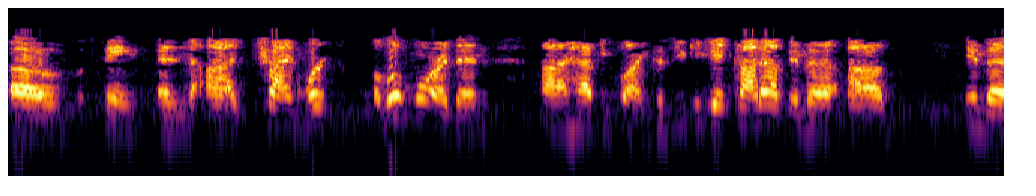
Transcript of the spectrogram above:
of and uh, try and work a little more than uh, having fun because you can get caught up in the uh, in the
